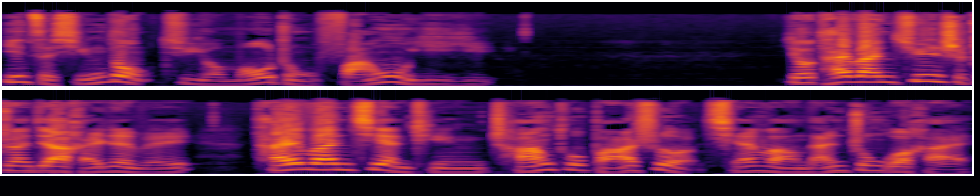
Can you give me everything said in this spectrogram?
因此行动具有某种防务意义。有台湾军事专家还认为，台湾舰艇长途跋涉前往南中国海，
